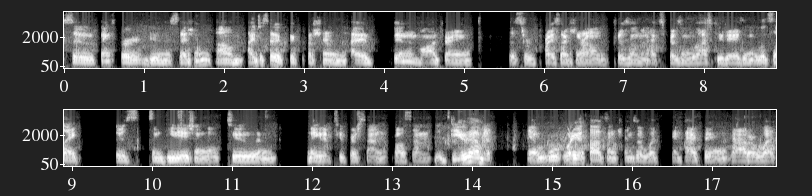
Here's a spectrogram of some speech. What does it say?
so thanks for doing this session. Um, I just had a quick question. I've been monitoring the sort of price action around Prism and X Prism the last few days, and it looks like there's some deviation of two and negative two percent across them. Do you have, you know, what are your thoughts in terms of what's impacting that, or what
